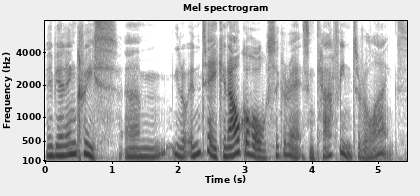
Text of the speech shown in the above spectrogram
maybe an increase, um, you know, intake in alcohol, cigarettes, and caffeine to relax.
